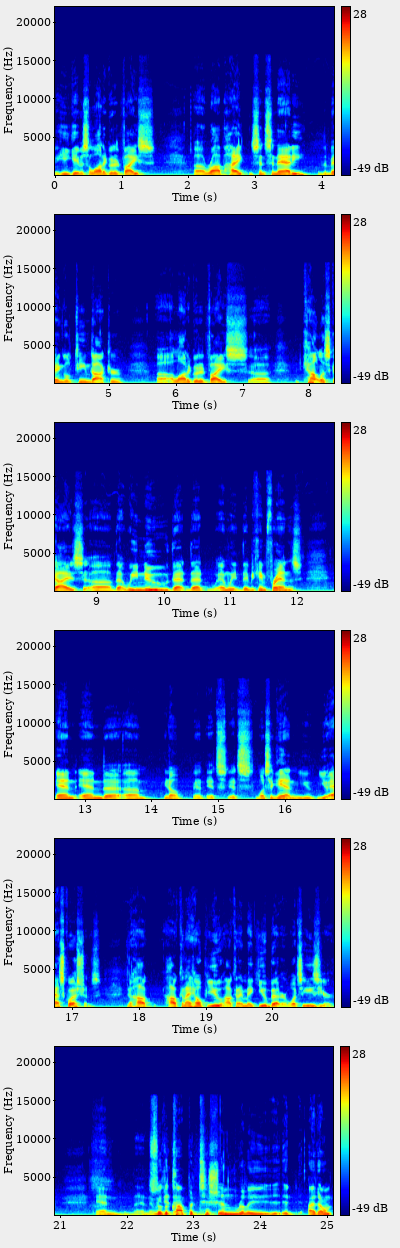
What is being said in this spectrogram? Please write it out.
he gave us a lot of good advice. Uh, Rob Heidt, in Cincinnati, the Bengal team doctor, uh, a lot of good advice. Countless guys that we knew that that and we they became friends, and and um, you know it, it's it's once again you you ask questions. You know how how can I help you? How can I make you better? What's easier? And, and So the did that. competition really, it, I don't,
